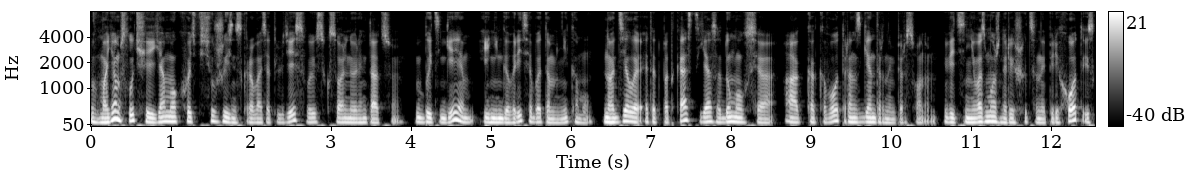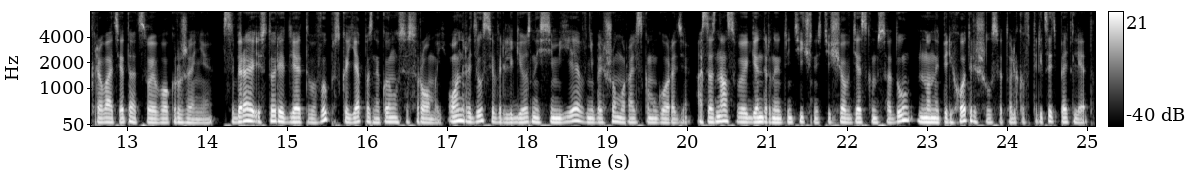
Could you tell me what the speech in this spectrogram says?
В моем случае я мог хоть всю жизнь скрывать от людей свою сексуальную ориентацию, быть геем и не говорить об этом никому. Но делая этот подкаст, я задумался, а каково трансгендерным персонам? Ведь невозможно решиться на переход и скрывать это от своего окружения. Собирая истории для этого выпуска, я познакомился с Ромой. Он родился в религиозной семье в небольшом уральском городе. Осознал свою гендерную идентичность еще в детском саду, но на переход решился только в 35 лет.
